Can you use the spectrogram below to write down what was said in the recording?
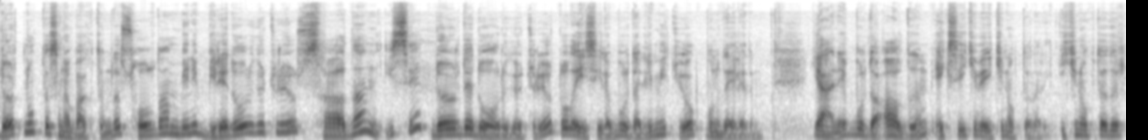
4 noktasına baktığımda soldan beni 1'e doğru götürüyor. Sağdan ise 4'e doğru götürüyor. Dolayısıyla burada limit yok. Bunu da eledim. Yani burada aldığım eksi 2 ve 2 noktaları 2 noktadır.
